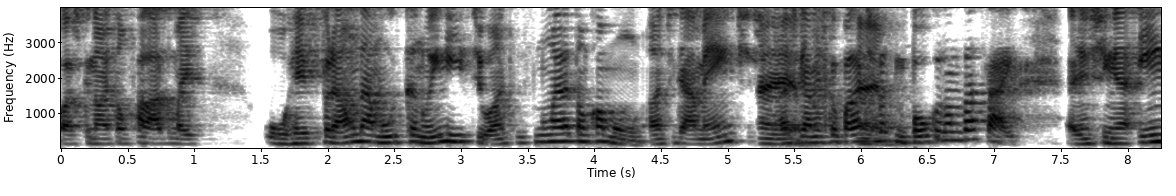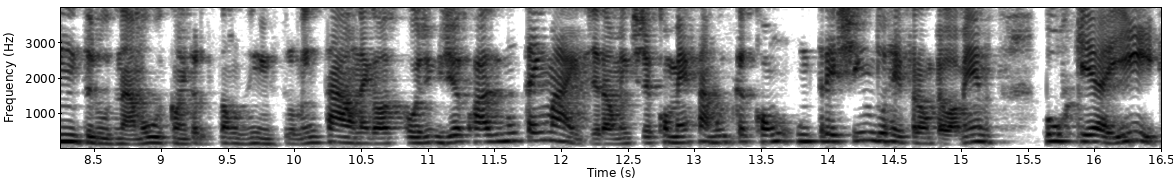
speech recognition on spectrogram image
acho que não é tão falado, mas o refrão da música no início. Antes isso não era tão comum. Antigamente, É, antigamente que eu falo, é, é. tipo assim, poucos anos atrás. A gente tinha intros na música, uma introduçãozinha instrumental, um negócio que hoje em dia quase não tem mais. Geralmente já começa a música com um trechinho do refrão, pelo menos, porque aí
